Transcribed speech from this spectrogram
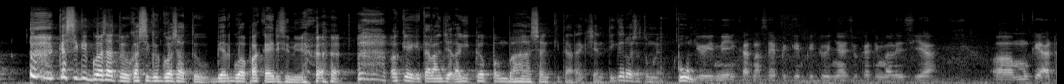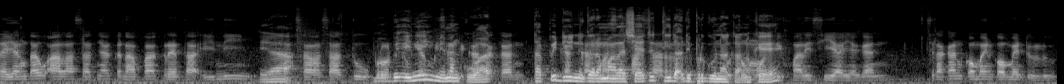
kasih ke gua satu, kasih ke gua satu biar gua pakai di sini. Oke, kita lanjut lagi ke pembahasan kita reaction. 3 2 1 mulai. Boom. Video ini karena saya bikin videonya juga di Malaysia uh, mungkin ada yang tahu alasannya kenapa kereta ini ya. salah satu produk mobil ini memang kuat tapi di negara Malaysia itu tidak dipergunakan oke okay? Malaysia ya kan silakan komen-komen dulu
